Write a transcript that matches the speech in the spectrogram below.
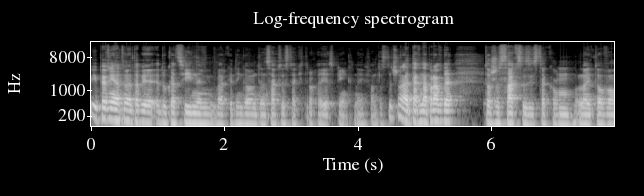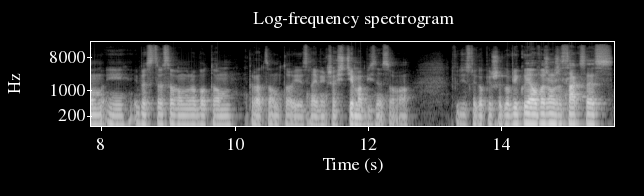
I, pewnie na tym etapie edukacyjnym, marketingowym ten sukces taki trochę jest piękny i fantastyczny, ale tak naprawdę to, że sukces jest taką lightową i, bezstresową robotą, pracą, to jest największa ściema biznesowa XXI wieku. Ja uważam, że success,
